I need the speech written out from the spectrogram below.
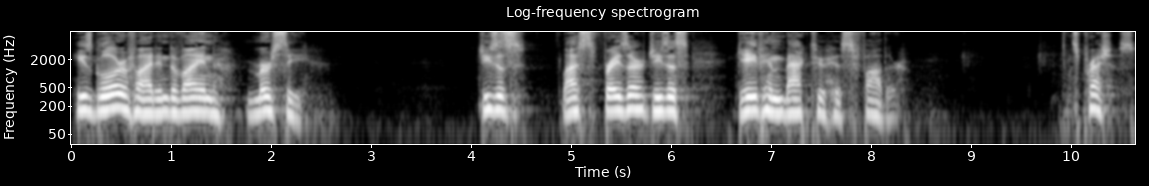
He's glorified in divine mercy. Jesus, last phrase there, Jesus gave him back to his Father. It's precious.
